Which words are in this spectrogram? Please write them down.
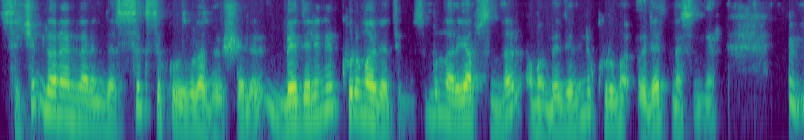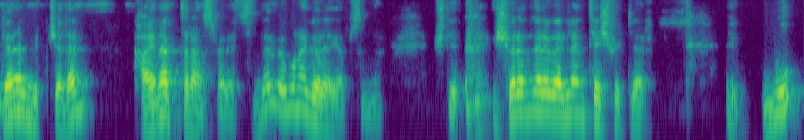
seçim dönemlerinde sık sık uyguladığı şeylerin bedelinin kuruma ödetilmesi. Bunları yapsınlar ama bedelini kuruma ödetmesinler. Hı hı. Genel bütçeden kaynak transfer etsinler ve buna göre yapsınlar. İşte işverenlere verilen teşvikler. E, bu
